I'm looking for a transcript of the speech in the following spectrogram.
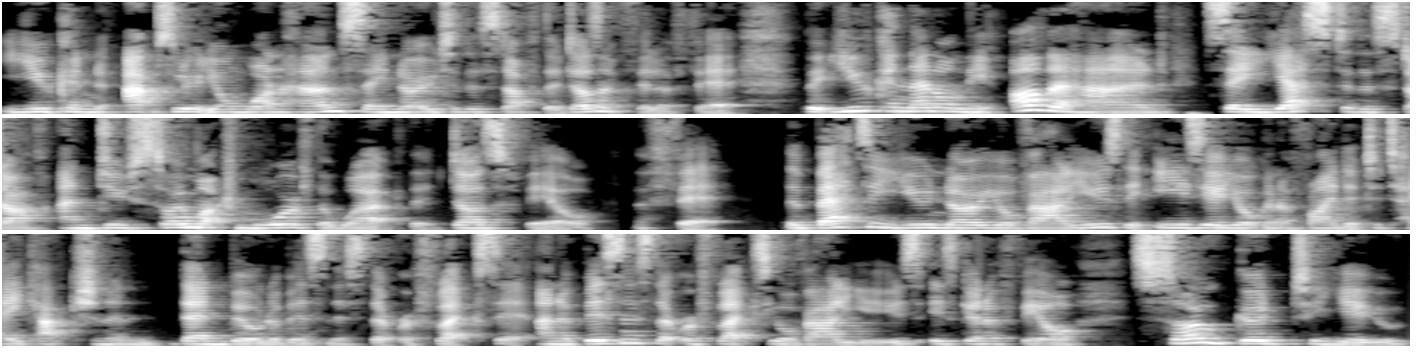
you can absolutely, on one hand, say no to the stuff that doesn't feel a fit, but you can then, on the other hand, say yes to the stuff and do so much more of the work that does feel a fit the better you know your values, the easier you're going to find it to take action and then build a business that reflects it. And a business that reflects your values is going to feel so good to you.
